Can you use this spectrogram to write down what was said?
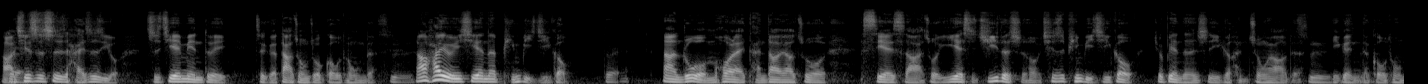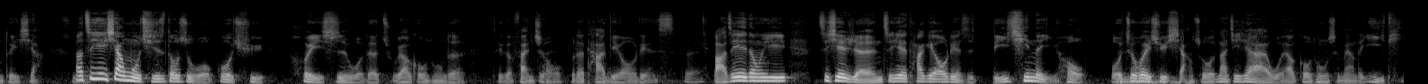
啊，其实是还是有直接面对这个大众做沟通的。是，然后还有一些呢评比机构，对。那如果我们后来谈到要做 CSR、做 ESG 的时候，其实评比机构就变成是一个很重要的一个你的沟通对象。那这些项目其实都是我过去会是我的主要沟通的。这个范畴，我的 target audience，对，把这些东西、这些人、这些 target audience 厘清了以后，我就会去想说，那接下来我要沟通什么样的议题？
